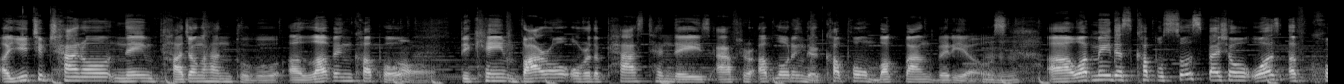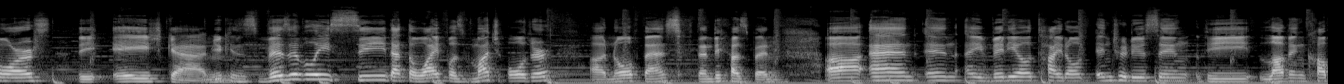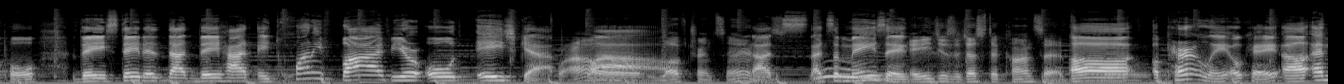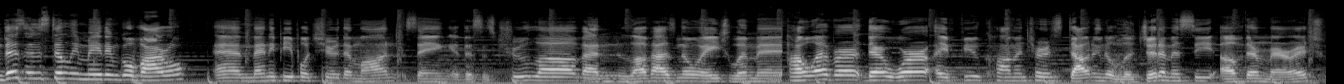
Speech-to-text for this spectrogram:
A YouTube channel named 다정한 부부, a loving couple, Aw. became viral over the past 10 days after uploading their couple mukbang videos. Uh, what made this couple so special was, of course, the age gap. You can visibly see that the wife was much older, uh, no offense, than the husband. Uh, and in a video titled Introducing the Loving Couple, they stated that they had a 25 year old age gap. Wow. Love transcends. That's that's amazing. Age is just a concept. Uh, apparently, okay. Uh, and this instantly made them go viral, and many people cheered them on, saying this is true love and love has no age limit. However, there were a few commenters doubting the legitimacy of their marriage.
